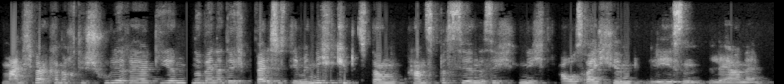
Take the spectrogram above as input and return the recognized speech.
Manchmal kann auch die Schule reagieren. Nur wenn natürlich beide Systeme nicht gibt, dann kann es passieren, dass ich nicht ausreichend lesen lerne.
